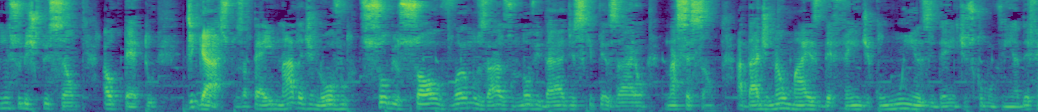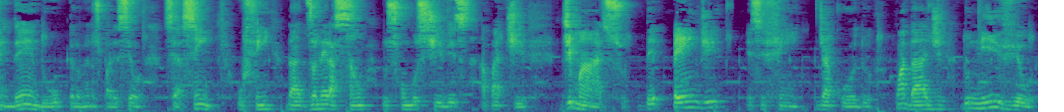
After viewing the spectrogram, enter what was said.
em substituição ao teto de gastos. Até aí nada de novo sob o sol, vamos às novidades que pesaram na sessão. Haddad não mais defende com unhas e dentes como vinha defendendo, ou pelo menos pareceu ser assim, o fim da desoneração dos combustíveis a partir de março. Depende esse fim de acordo com Haddad do nível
